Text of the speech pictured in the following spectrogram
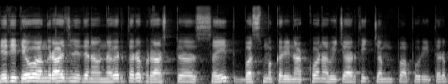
તેથી તેઓ અંગરાજને તેના નગર તરફ રાષ્ટ્ર સહિત ભસ્મ કરી નાખવાના વિચારથી ચંપાપુરી તરફ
